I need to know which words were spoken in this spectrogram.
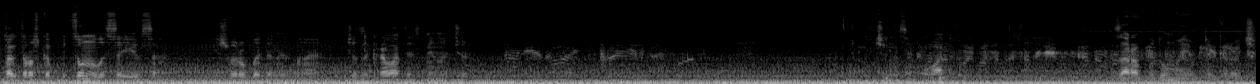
І отак трошки підсунулися і все. І що робити, не знаю. Чи закривати зміну, чи. Чи не закривати. Зараз подумаємо, та коротше.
